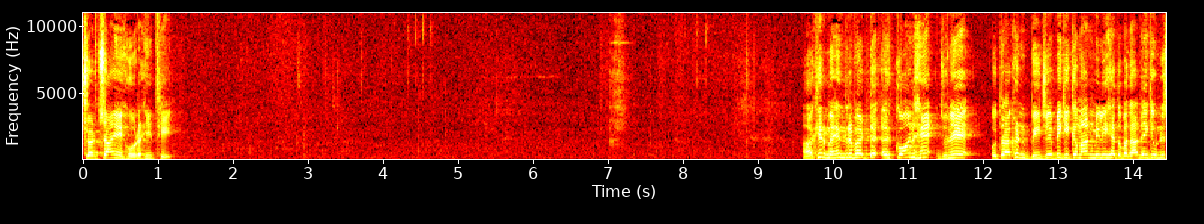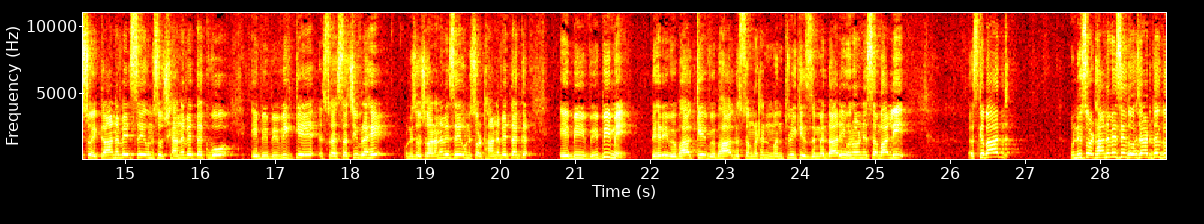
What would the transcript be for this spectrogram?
चर्चाएँ हो रही थी। आखिर महेंद्र भट्ट कौन है जिन्हें उत्तराखंड बीजेपी की कमान मिली है? तो बता दें कि उन्नीस से उन्नीस सौ छियानवे तक वो एबीवीपी के सचिव रहे। उन्नीस सौ चौरानवे से उन्नीस सौ अठानवे तक एबीवीपी में टिहरी विभाग के विभाग संगठन मंत्री की ज़िम्मेदारी उन्होंने संभाली। इसके बाद उन्नीस सौ अठानवे से 2000 तक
